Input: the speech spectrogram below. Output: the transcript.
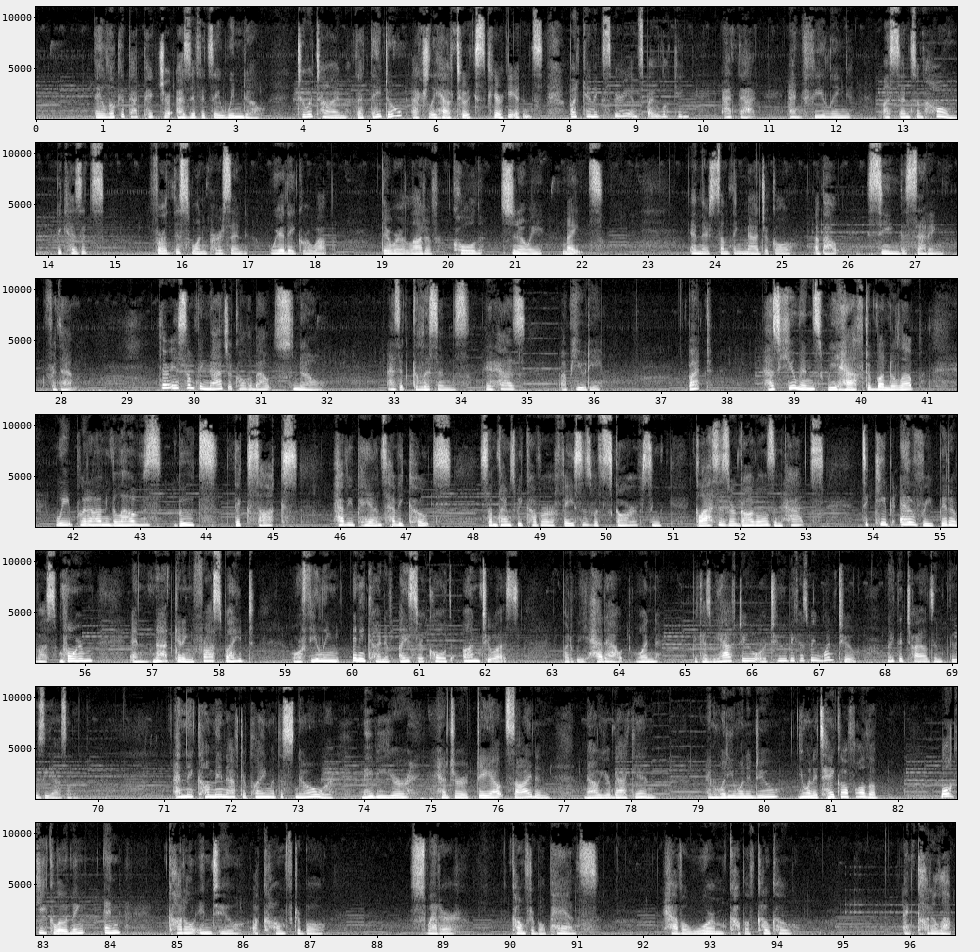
They look at that picture as if it's a window to a time that they don't actually have to experience, but can experience by looking at that and feeling a sense of home because it's for this one person where they grew up. There were a lot of cold, snowy nights. And there's something magical about seeing the setting for them. There is something magical about snow as it glistens. It has a beauty. But as humans, we have to bundle up. We put on gloves, boots, thick socks, heavy pants, heavy coats. Sometimes we cover our faces with scarves and glasses or goggles and hats to keep every bit of us warm and not getting frostbite or feeling any kind of ice or cold onto us, but we head out one because we have to, or two because we want to, like the child's enthusiasm. And they come in after playing with the snow, or maybe you had your day outside and now you're back in. And what do you want to do? You want to take off all the bulky clothing and cuddle into a comfortable sweater, comfortable pants, have a warm cup of cocoa, and cuddle up.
